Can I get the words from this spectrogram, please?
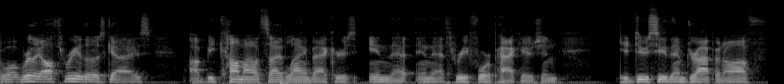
well, really all three of those guys uh, become outside linebackers in that in that three four package, and you do see them dropping off.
